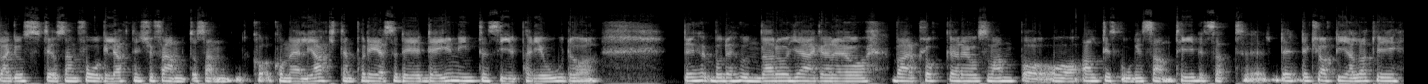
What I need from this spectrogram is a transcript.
augusti och sen fågeljakten 25 och sen kommer älgjakten på det, så det, det är ju en intensiv period. Och det är både hundar och jägare och bärplockare och svamp och, och allt i skogen samtidigt. Så eh, det, det, är klart det gäller att vi,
